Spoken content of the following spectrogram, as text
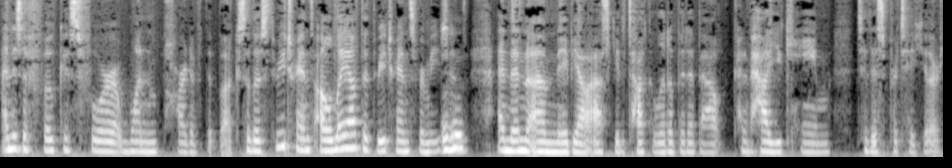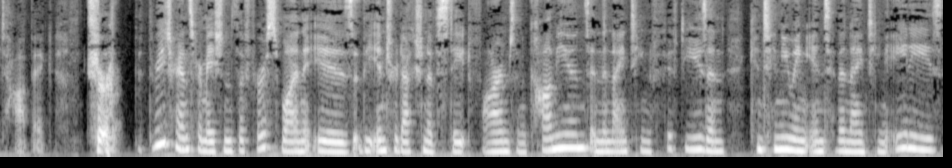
and is a focus for one part of the book. So those three trans, I'll lay out the three transformations, mm-hmm. and then um, maybe I'll ask you to talk a little bit about kind of how you came to this particular topic. Sure. The three transformations. The first one is the introduction of state farms and communes in the 1950s and continuing into the 1980s.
